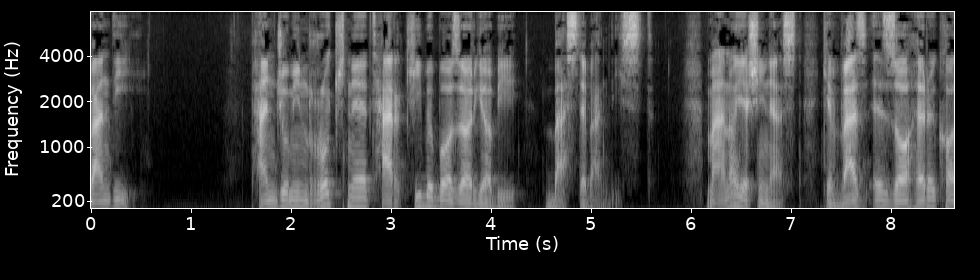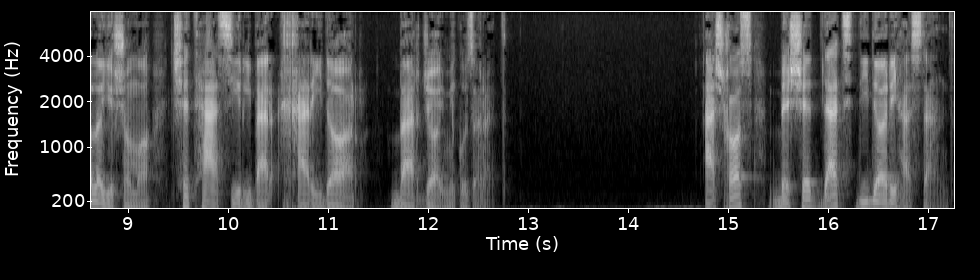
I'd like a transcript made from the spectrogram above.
بندی پنجمین رکن ترکیب بازاریابی بسته بندی است. معنایش این است که وضع ظاهر کالای شما چه تأثیری بر خریدار بر جای می‌گذارد. اشخاص به شدت دیداری هستند.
